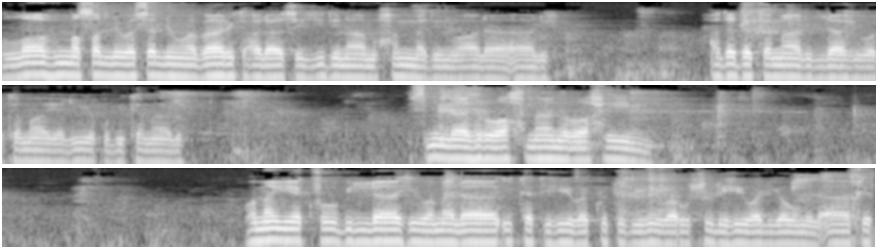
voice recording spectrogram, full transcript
اللهم صل وسلم وبارك على سيدنا محمد وعلى آله. عدد كمال الله وكما يليق بكماله. بسم الله الرحمن الرحيم. ومن يكفر بالله وملائكته وكتبه ورسله واليوم الآخر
